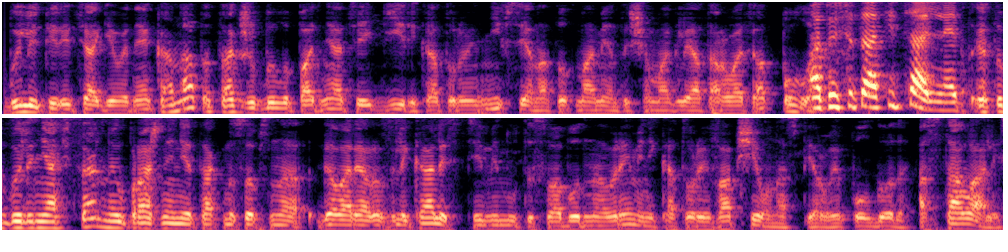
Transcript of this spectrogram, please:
Были перетягивания каната, также было поднятие гири, которые не все на тот момент еще могли оторвать от пола. А, то есть это официальное? Это были неофициальные упражнения, так мы, собственно говоря, развлекались в те минуты свободного времени, которые вообще у нас первые полгода оставались.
